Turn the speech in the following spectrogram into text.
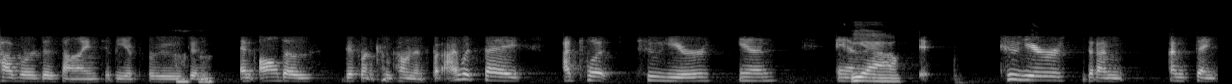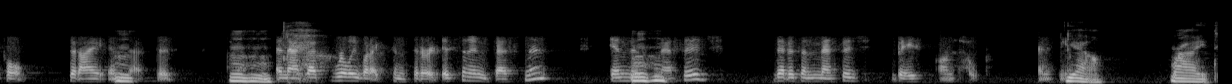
cover design to be approved and, mm-hmm. and all those different components. But I would say I put two years in, and yeah, it, two years that I'm I'm thankful that I mm. invested, mm-hmm. and that that's really what I consider it. It's an investment in this mm-hmm. message that is a message based on hope and healing. Yeah, right.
